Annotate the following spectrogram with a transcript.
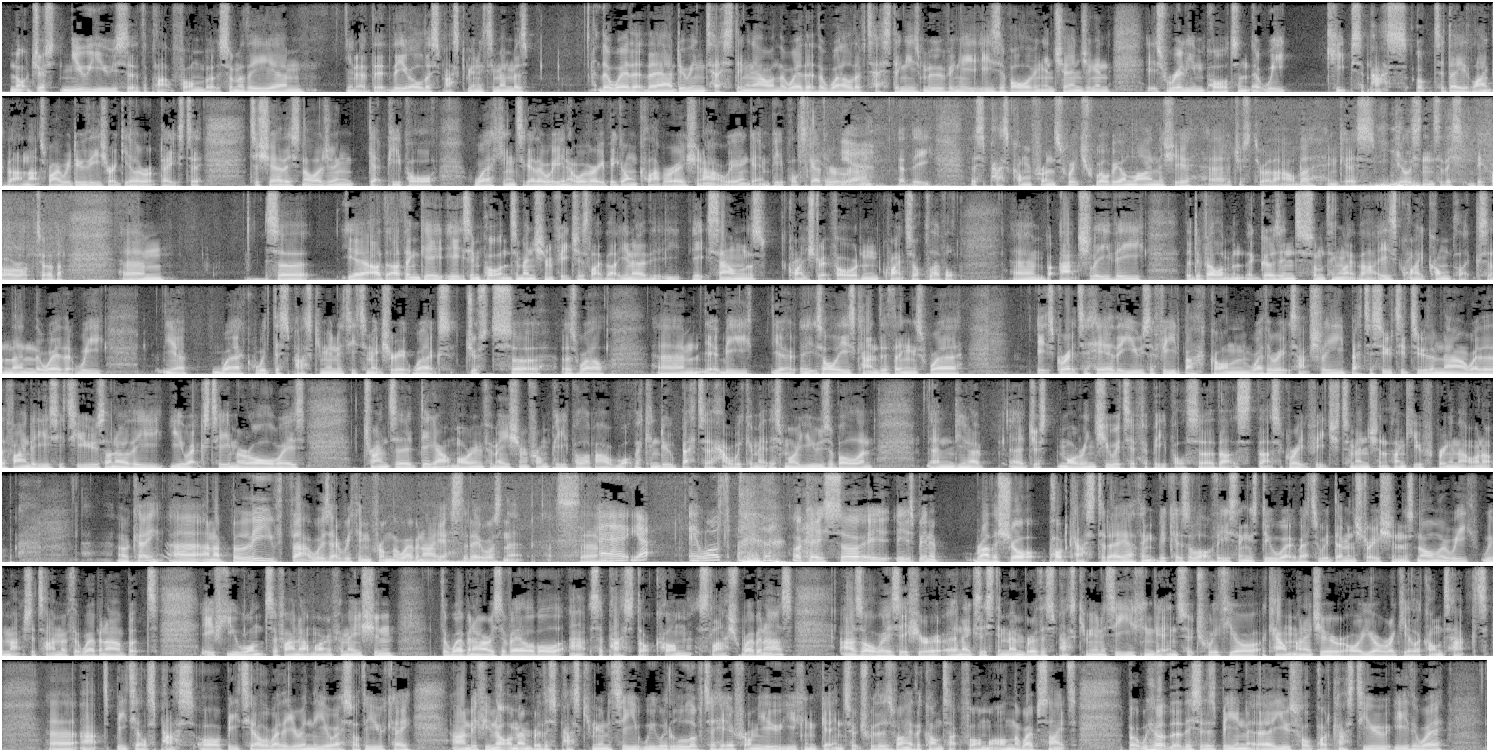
not just new users of the platform, but some of the um, you know the, the oldest Surpass community members the way that they are doing testing now and the way that the world of testing is moving is evolving and changing. And it's really important that we keep Surpass up to date like that. And that's why we do these regular updates to to share this knowledge and get people working together. We- you know we're very big on collaboration aren't we? And getting people together Yeah. um, at the this Surpass conference which will be online this year. Uh, just throw that out there in case you're listening to this before October. Um, so yeah, I, I think it, it's important to mention features like that. You know, it, it sounds quite straightforward and quite top level, um, but actually the the development that goes into something like that is quite complex. And then the way that we, you know, work with this Surpass community to make sure it works just so as well. Um, it'd be, you know, it's all these kinds of things where it's great to hear the user feedback on whether it's actually better suited to them now, whether they find it easy to use. I know the UX team are always trying to dig out more information from people about what they can do better, how we can make this more usable and and you know uh, just more intuitive for people. So that's that's a great feature to mention. Thank you for bringing that one up. Okay, uh, and I believe that was everything from the webinar yesterday, wasn't it? That's, um, Uh, yeah, it was. Okay, so it, it's been a rather short podcast today, I think, because a lot of these things do work better with demonstrations. Normally, we, we match the time of the webinar, but if you want to find out more information, the webinar is available at surpass.com slash webinars. As always, if you're an existing member of the Surpass community, you can get in touch with your account manager or your regular contact uh, at BTL Surpass or BTL, whether you're in the US or the UK. And if you're not a member of this Surpass community, we would love to hear from you. You can get in touch with us via the contact form on the website. But we hope that this has been a useful podcast to you either way.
